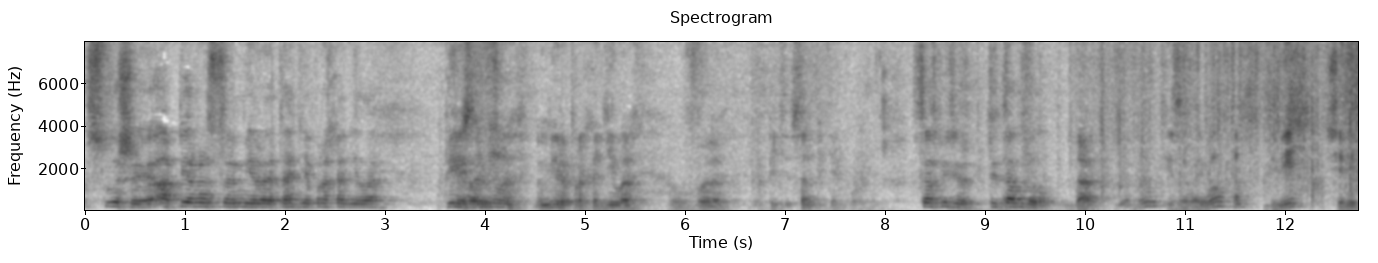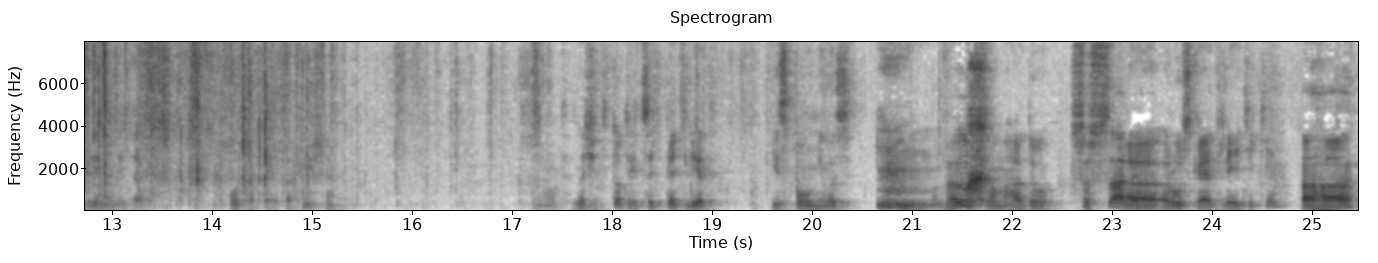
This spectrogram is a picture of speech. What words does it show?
Слушай, а первенство мира это где проходило? Первенство мира, мира проходило в, Санкт-Петербурге. Санкт-Петербург, ты там был? Да, я был и завоевал там две серебряные медали. Вот такая вот афиша. Вот. Значит, 135 лет исполнилось в прошлом году э, русской атлетики. Ага.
